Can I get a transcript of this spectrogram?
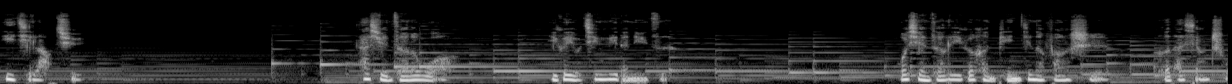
一起老去。他选择了我，一个有经历的女子。我选择了一个很平静的方式和他相处。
